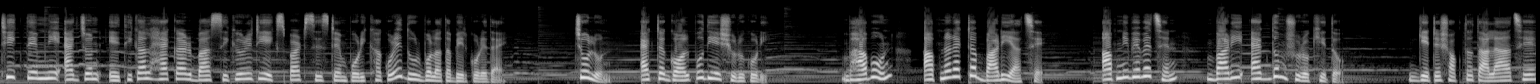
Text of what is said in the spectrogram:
ঠিক তেমনি একজন এথিক্যাল হ্যাকার বা সিকিউরিটি এক্সপার্ট সিস্টেম পরীক্ষা করে দুর্বলতা বের করে দেয়। চলুন, একটা গল্প দিয়ে শুরু করি। ভাবুন, আপনার একটা বাড়ি আছে। আপনি ভেবেছেন, বাড়ি একদম সুরক্ষিত। গেটে শক্ত তালা আছে,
